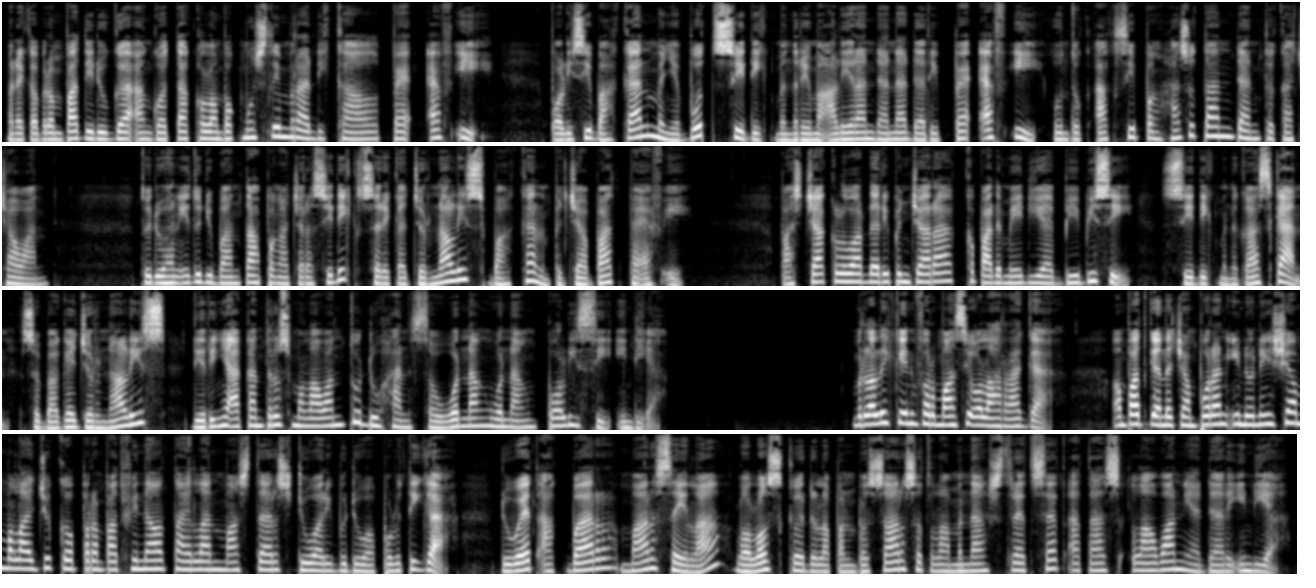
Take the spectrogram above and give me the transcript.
Mereka berempat diduga anggota kelompok Muslim radikal PFI. Polisi bahkan menyebut Sidik menerima aliran dana dari PFI untuk aksi penghasutan dan kekacauan. Tuduhan itu dibantah pengacara Sidik, serikat jurnalis, bahkan pejabat PFI. Pasca keluar dari penjara kepada media BBC, Sidik menegaskan sebagai jurnalis dirinya akan terus melawan tuduhan sewenang-wenang polisi India. Beralih ke informasi olahraga, empat ganda campuran Indonesia melaju ke perempat final Thailand Masters 2023. Duet Akbar Marcela lolos ke delapan besar setelah menang straight set atas lawannya dari India.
